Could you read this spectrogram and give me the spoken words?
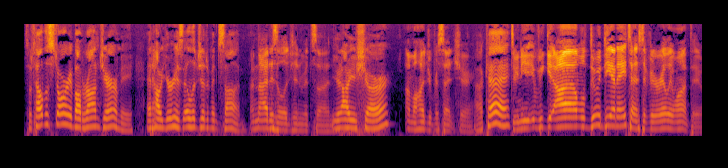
So tell the story about Ron Jeremy and how you're his illegitimate son. I'm not his illegitimate son. You're, are you sure? I'm 100 percent sure. Okay. Do we need? If we get, uh, we'll do a DNA test if you really want to.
